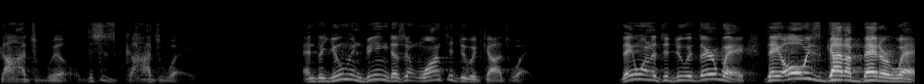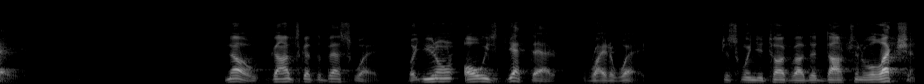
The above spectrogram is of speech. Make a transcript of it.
God's will. This is God's way. And the human being doesn't want to do it God's way. They wanted to do it their way. They always got a better way. No, God's got the best way. But you don't always get that right away. Just when you talk about the doctrine of election,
